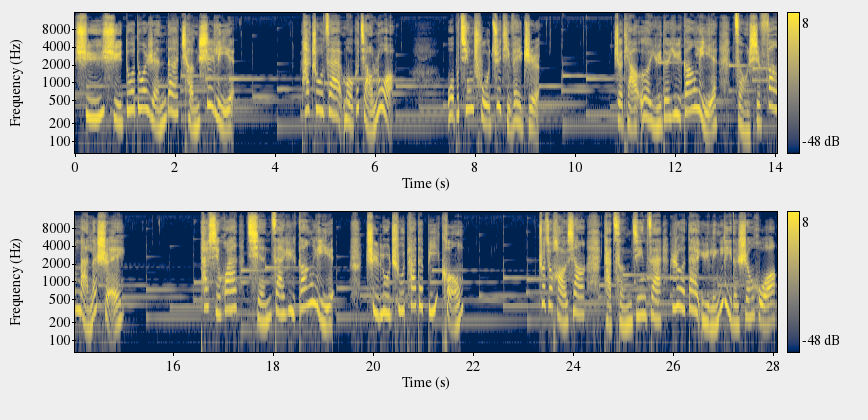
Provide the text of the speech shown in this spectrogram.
许许多多人的城市里。它住在某个角落，我不清楚具体位置。这条鳄鱼的浴缸里总是放满了水。它喜欢潜在浴缸里，只露出它的鼻孔。这就好像它曾经在热带雨林里的生活。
